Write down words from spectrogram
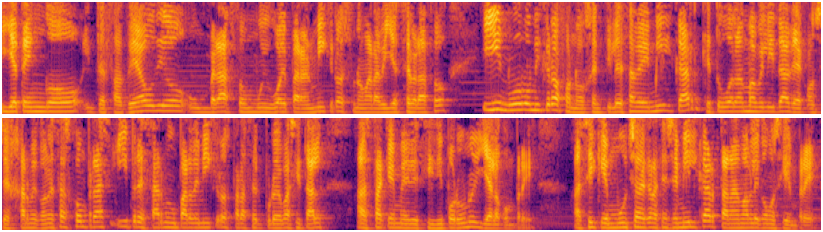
y ya tengo interfaz de audio, un brazo muy guay para el micro, es una maravilla este brazo, y nuevo micrófono, gentileza de Milcar, que tuvo la amabilidad de aconsejarme con estas compras y prestarme un par de micros para hacer pruebas y tal, hasta que me decidí por uno y ya lo compré. Así que muchas gracias Emilcar, tan amable como siempre.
